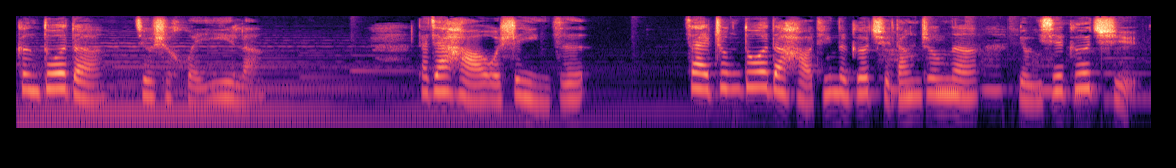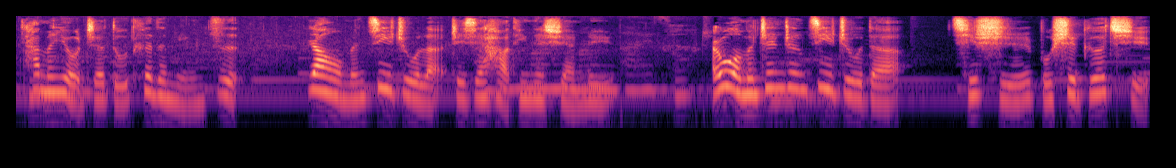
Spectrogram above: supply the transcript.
更多的就是回忆了。大家好，我是影子。在众多的好听的歌曲当中呢，有一些歌曲，它们有着独特的名字，让我们记住了这些好听的旋律。而我们真正记住的，其实不是歌曲，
